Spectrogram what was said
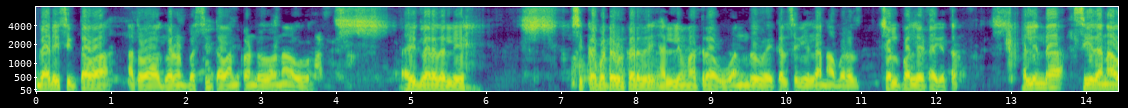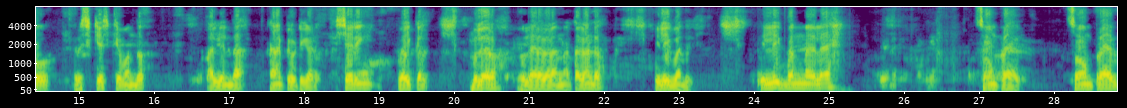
ಗಾಡಿ ಸಿಗ್ತಾವ ಅಥವಾ ಗೌರ್ಮೆಂಟ್ ಬಸ್ ಸಿಗ್ತಾವ ಅನ್ಕೊಂಡು ನಾವು ಹರಿದ್ವಾರದಲ್ಲಿ ಸಿಕ್ಕಾಪಟ್ಟೆ ಹುಡ್ಕಾಡಿದ್ವಿ. ಅಲ್ಲಿ ಮಾತ್ರ ಒಂದು ವೆಹಿಕಲ್ ಸಿಗ್ಲಿಲ್ಲ. ನಾವು ಬರೋದು ಸ್ವಲ್ಪ ಲೇಟ್ ಆಗಿತ್ತು. ಅಲ್ಲಿಂದ ಸೀದಾ ನಾವು ರಿಷಿಕೇಶ್ಗೆ ಬಂದು ಅಲ್ಲಿಂದ ಕನೆಕ್ಟಿವಿಟಿ ಗಾಡಿ ಶೇರಿಂಗ್ ವೆಹಿಕಲ್ ಬುಲೆರೋ, ಬುಲೆರೋಗಳನ್ನ ತಗೊಂಡು ಇಲ್ಲಿಗೆ ಬಂದ್ವಿ. ಇಲ್ಲಿಗೆ ಬಂದ್ಮೇಲೆ ಸೋಂಪ್ರಯಾಗ್ ಸೋಂಪ್ರಯಾಗ್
